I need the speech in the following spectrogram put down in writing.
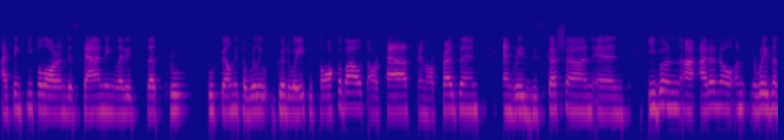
I think people are understanding that it that through film is a really good way to talk about our past and our present and raise discussion and even I, don't know un, raise an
